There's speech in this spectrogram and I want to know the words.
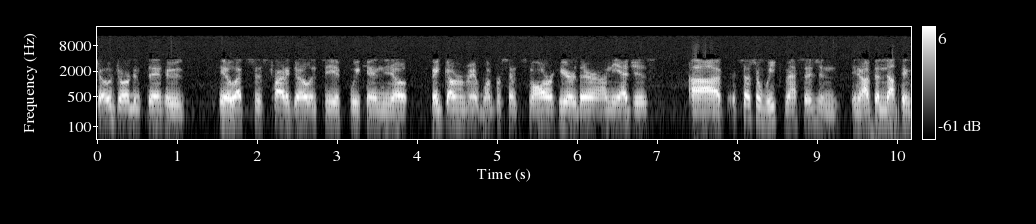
Jo Jorgensen, who's, you know, let's just try to go and see if we can, you know, make government 1% smaller here or there on the edges. Uh, it's such a weak message, and you know I've done nothing.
